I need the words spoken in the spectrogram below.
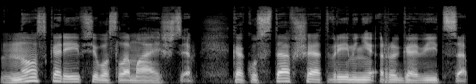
Но, скорее всего, сломаешься, как уставшая от времени роговица.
